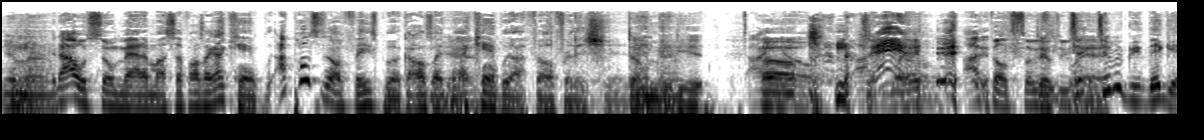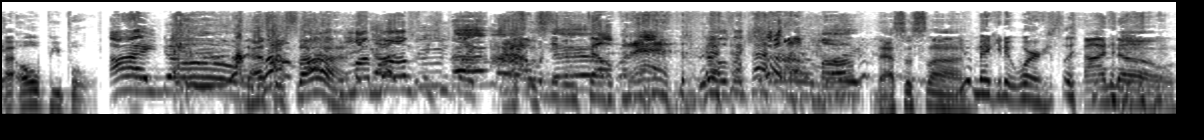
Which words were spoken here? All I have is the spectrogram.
Yeah, man. And I was so mad at myself. I was like, I can't. Believe, I posted it on Facebook. I was like, man, I can't believe I fell for this shit. Dumb idiot. I know. I know. I felt so Just stupid. playing. Typically, they get old people. I know. That's a sign. My mom, she's like, I wouldn't even fell for that. I was like, shut up, mom. That's a sign. You're making it worse. I know.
